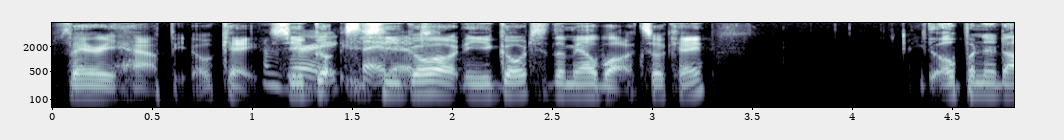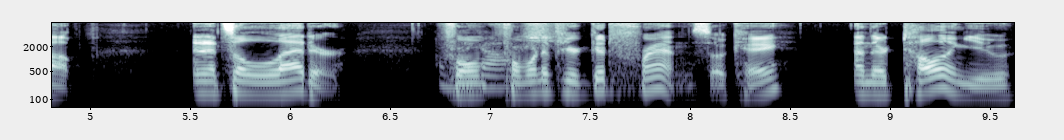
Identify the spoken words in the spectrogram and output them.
Very happy. Okay. I'm so you go so you go out and you go to the mailbox, okay? You open it up and it's a letter Oh from from one of your good friends, okay? And they're telling you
